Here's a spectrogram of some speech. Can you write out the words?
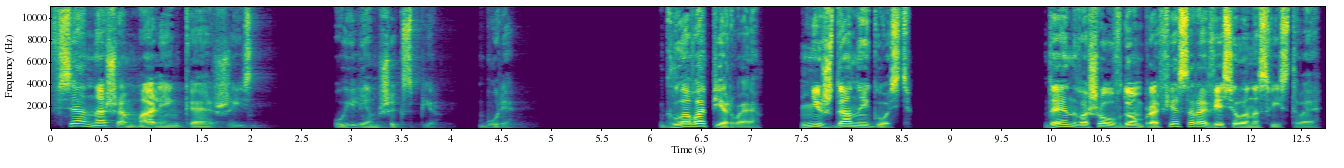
вся наша маленькая жизнь. Уильям Шекспир. Буря. Глава первая. Нежданный гость. Дэн вошел в дом профессора, весело насвистывая.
